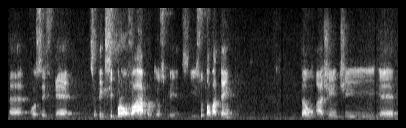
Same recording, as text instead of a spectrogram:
é, você, é, você tem que se provar para os seus clientes. E isso toma tempo. Então, a gente, é,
